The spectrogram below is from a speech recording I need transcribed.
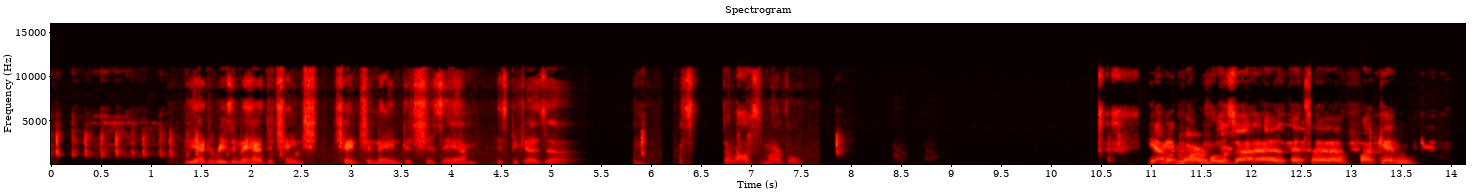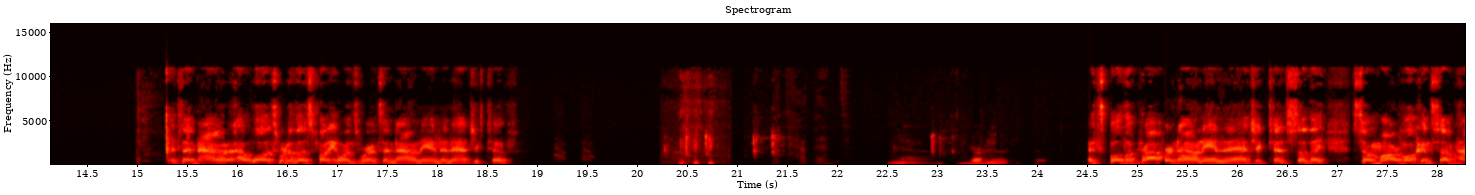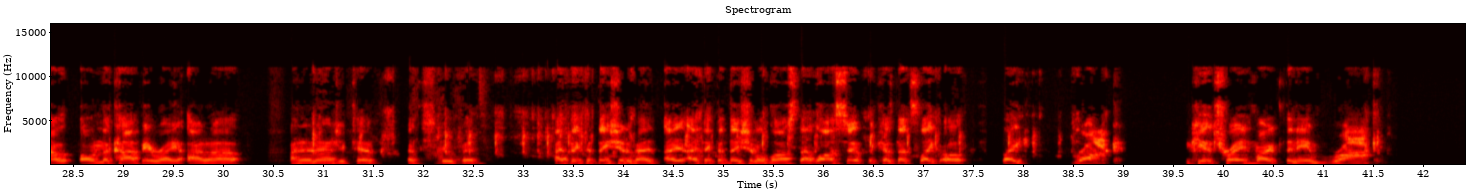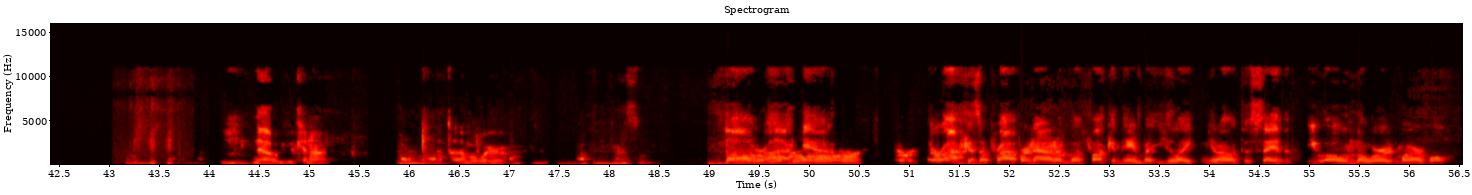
Yeah, the reason they had to change change the name to Shazam is because uh, um, the Lost Marvel. Yeah, but Marvel is a, a it's a fucking it's a noun. uh, Well, it's one of those funny ones where it's a noun and an adjective. What happened? Yeah, you're right. It's both a Mhm. proper noun and an adjective, so they so Marvel can somehow own the copyright on a on an adjective. That's stupid. I think that they should have had. I, I think that they should have lost that lawsuit because that's like oh like rock. You can't trademark the name rock. No, you cannot. Not that I'm aware of. Rock is not going to dress him. The rock. Yeah. The The Rock is a proper noun of a fucking name, but you like, you know, to say that you own the word Marvel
